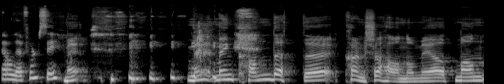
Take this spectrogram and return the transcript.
Ja, det får en si. Men, men, men, kan dette kanskje ha noe med at man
